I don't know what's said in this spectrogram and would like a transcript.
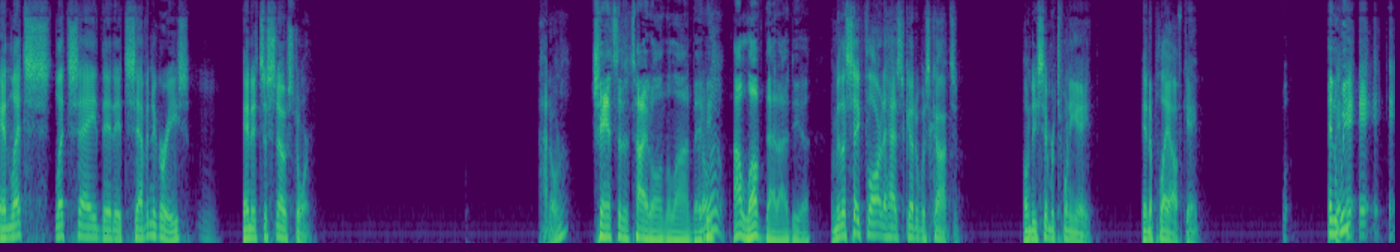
And let's let's say that it's seven degrees and it's a snowstorm. I don't know. Chance of a title on the line, baby. know. I love that idea. I mean, let's say Florida has to go to Wisconsin on December 28th in a playoff game. And we E- e- e-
